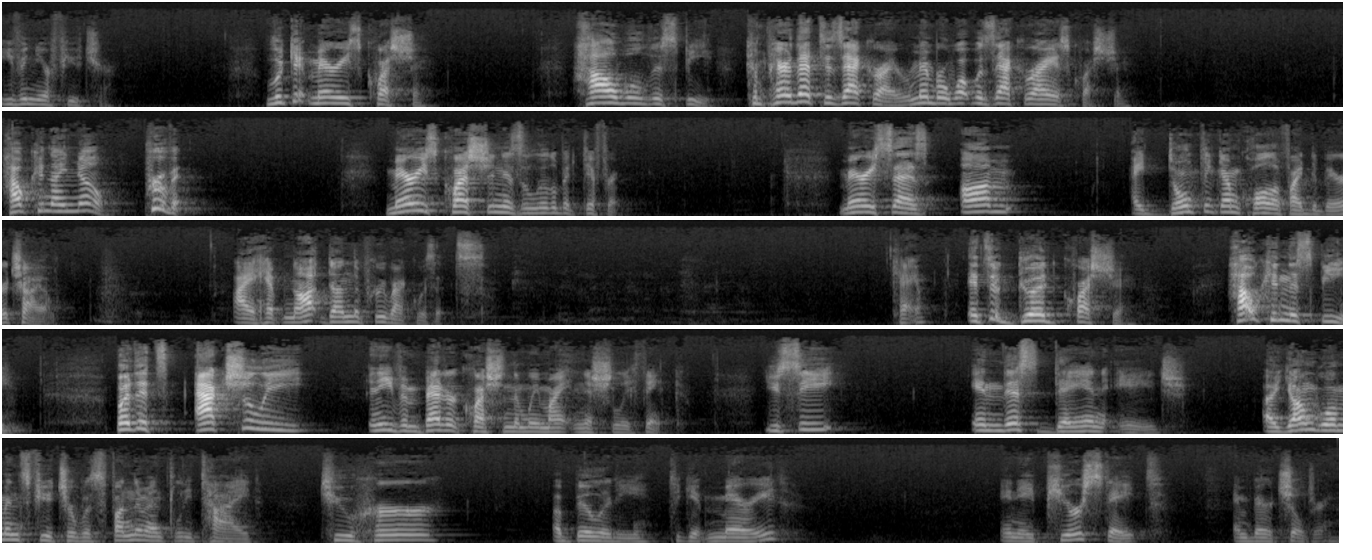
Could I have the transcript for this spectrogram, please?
even your future. Look at Mary's question How will this be? Compare that to Zechariah. Remember, what was Zechariah's question? How can I know? Prove it. Mary's question is a little bit different. Mary says, Um, I don't think I'm qualified to bear a child. I have not done the prerequisites. Okay? It's a good question. How can this be? But it's actually an even better question than we might initially think. You see, in this day and age, a young woman's future was fundamentally tied to her ability to get married in a pure state and bear children.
